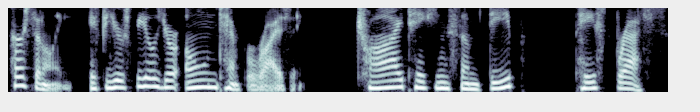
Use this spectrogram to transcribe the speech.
Personally, if you feel your own temper rising, try taking some deep, paced breaths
